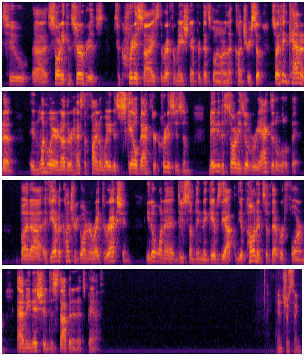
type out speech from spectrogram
to uh, Saudi conservatives to criticize the reformation effort that's going on in that country. So, so I think Canada, in one way or another, has to find a way to scale back their criticism. Maybe the Saudis overreacted a little bit, but uh, if you have a country going in the right direction, you don't want to do something that gives the the opponents of that reform ammunition to stop it in its path. Interesting.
